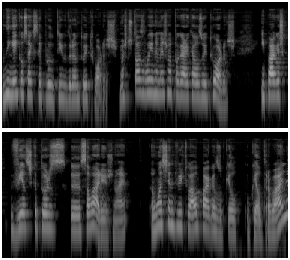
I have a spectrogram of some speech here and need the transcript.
Ninguém consegue ser produtivo durante 8 horas. Mas tu estás ali na mesma a pagar aquelas 8 horas. E pagas vezes 14 eh, salários, não é? Um assistente virtual pagas o que, ele, o que ele trabalha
